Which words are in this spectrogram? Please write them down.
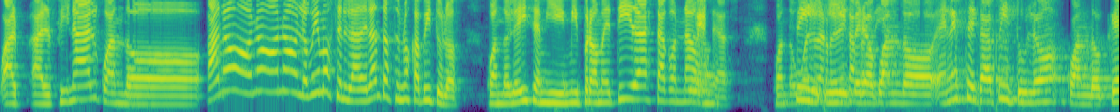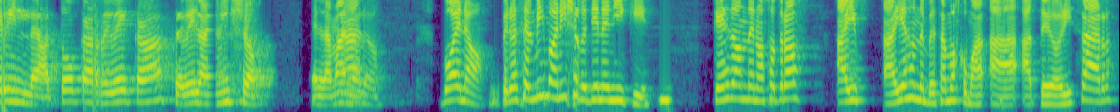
Al, final, cuando. Ah, no, no, no, lo vimos en el adelanto hace unos capítulos. Cuando le dice mi, mi prometida está con náuseas. Cuando sí, pero cuando en este capítulo, cuando Kevin la toca a Rebeca, se ve el anillo en la mano. Claro. Bueno, pero es el mismo anillo que tiene Nicky, que es donde nosotros, ahí, ahí es donde empezamos como a, teorizar,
